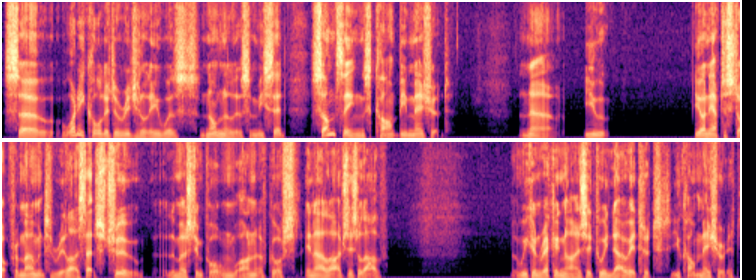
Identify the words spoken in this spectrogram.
So what he called it originally was nominalism. He said, some things can't be measured. No, you, you only have to stop for a moment to realize that's true. The most important one, of course, in our lives is love. We can recognize it, we know it, but you can't measure it.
